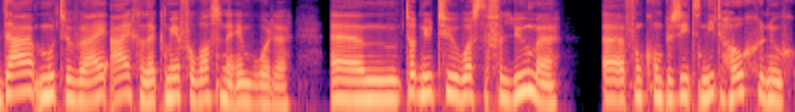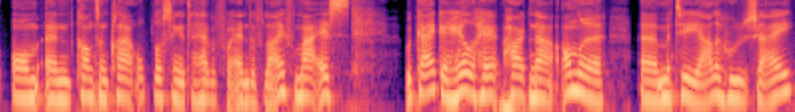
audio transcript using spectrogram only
daar moeten wij eigenlijk meer volwassenen in worden. Ehm, tot nu toe was de volume eh, van composiet niet hoog genoeg om een kant-en-klaar oplossingen te hebben voor end of life. Maar is, we kijken heel he- hard naar andere materialen, hoe zij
